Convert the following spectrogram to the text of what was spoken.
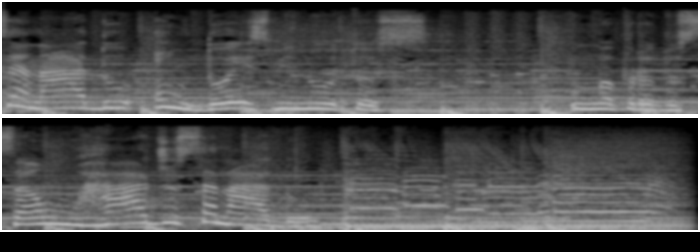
Senado em dois minutos. Uma produção Rádio Senado.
